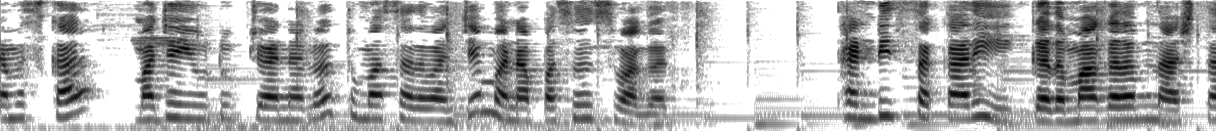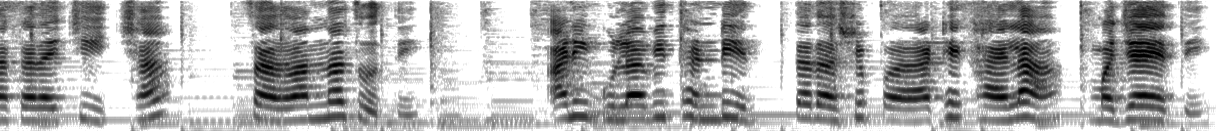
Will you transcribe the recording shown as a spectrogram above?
नमस्कार माझ्या यूट्यूब चॅनलवर तुम्हा सर्वांचे मनापासून स्वागत. थंडीत सकाळी गरमागरम नाश्ता करायची इच्छा सर्वांनाच होते. आणि गुलाबी थंडीत तर असे पराठे खायला मजा येते.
